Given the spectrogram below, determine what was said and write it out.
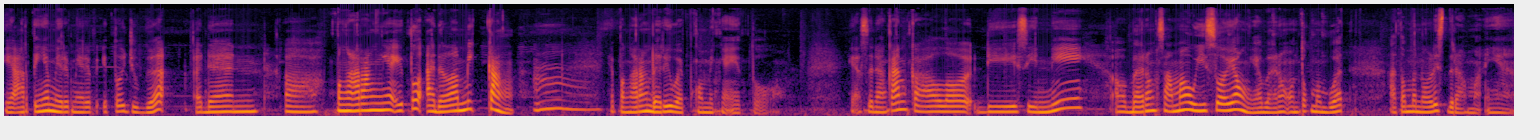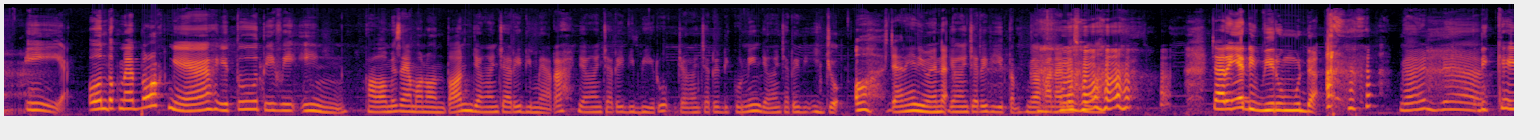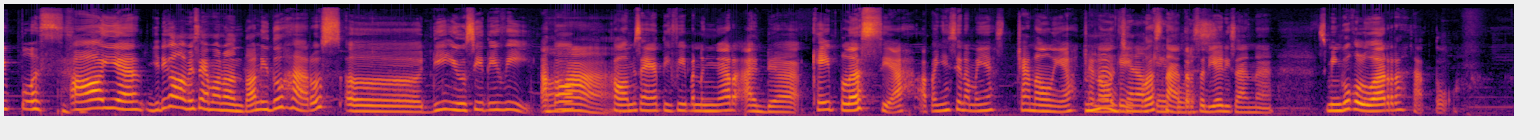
ya artinya mirip-mirip itu juga dan eh, pengarangnya itu adalah Mikang Hmm. ya pengarang dari webcomicnya itu. Ya, sedangkan kalau di sini eh, bareng sama Wi Soyong ya, bareng untuk membuat atau menulis dramanya. Iya, untuk networknya itu TV Ing. Kalau misalnya mau nonton, jangan cari di merah, jangan cari di biru, jangan cari di kuning, jangan cari di hijau, Oh, carinya di mana? jangan cari di hitam, nggak akan ada semua. Carinya di biru muda, Nggak ada. di K plus. Oh iya, jadi kalau misalnya mau nonton itu harus eh, di UCTV atau kalau misalnya TV pendengar ada K Plus ya, apanya sih namanya channel ya, channel Mhm, K channel Plus, K nah tersedia di sana. Seminggu keluar satu,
